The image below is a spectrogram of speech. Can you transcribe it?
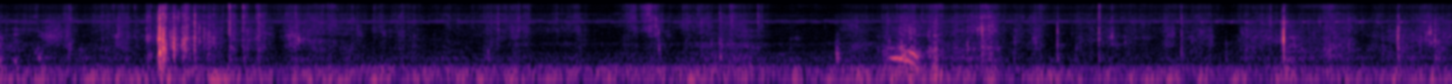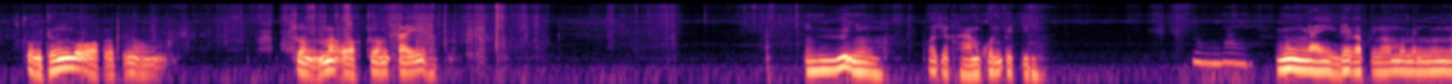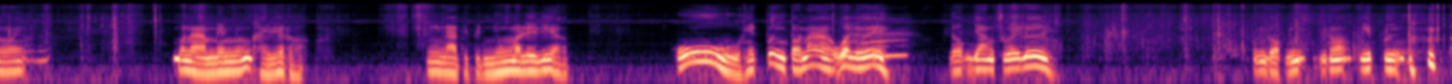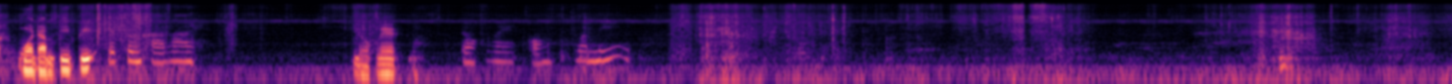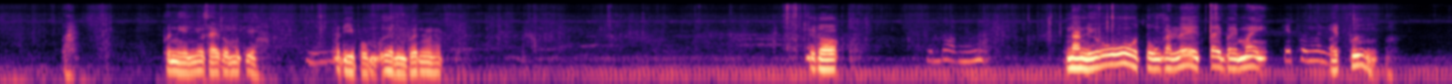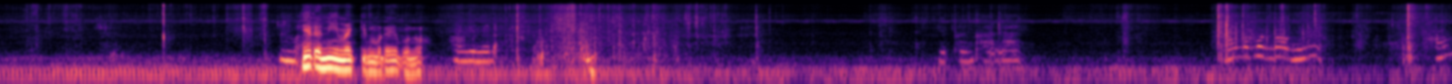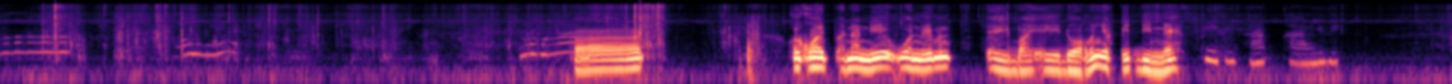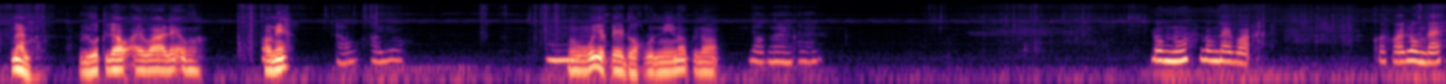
ช่วงถึงบ่ออกแล้วพี่น้องช่วงมาออกช่วงไตครับ เอ้ยยุงพ่อจะขามคนไปกิน ยุงใหญ่ยุงไงเด้อครับพี่น้องบ่แม่นยุงน้อยบ่น่าแม่นยุงไข่เลือดหรอก นี่น่าจะเป็นยุงมาเรียๆครับ โอ้เห็ดพึ่งต่อหน้าอ้วนเลยดอกยางสวยเลยพึ่งดอกนี้พี่น้องเห็ดพึ่ง หัวดำปีปีเห็ดเพิ่งขาลายดอกแรกดอกแรกของวันนี้ พิ่นเห็นอยู่ใส่ก็เมื่อกี้พอดีผมเอื้อนเพิ่นครับเฮ็ดดอกเห็ดดอกนี้นั่นนี่โอ้ตรงกันเลยใต้ใบไม้เห็ดพึ่งมันบ่เฮ็ดพึ่งมันบ่เฮ็ดอันนี้ไหมกินบ่ได้บ่เนาะเอาอยู่นี่แหละเห็ดพึ่งขาดลายเอามาเบิ่งดอกนี้เอาเอาอยู่นี่เอามา ปาดค่อยๆอันนั้นนี่อ้วนนี่มันไอ้ใบไอ้ดอกมันอยากติดดินเด้พี่พี่ฮักขามันอยู่พี่นั่นหลุดแล้วไอ้ว่าแล้ว เอาเนี้ยเอาเอาอยู่อืมโอ้ยอยากได้ดอกรุ่นนี้เนาะพี่น้องดอกงามขนาดนั้นลงหนูลงได้บ่ค่อยๆลงได้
